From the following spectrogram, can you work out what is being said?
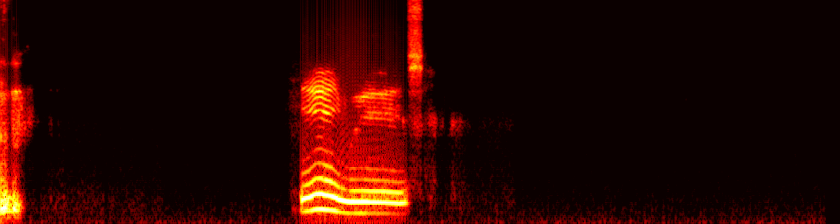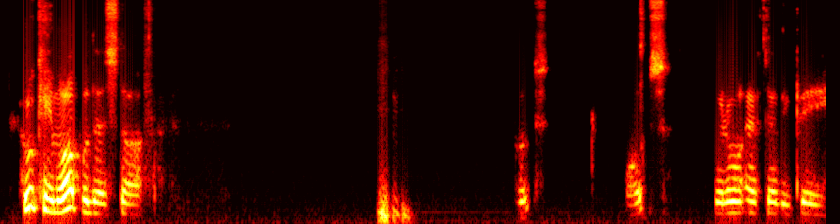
Anyways, who came up with this stuff? Oops. Whoops. We don't FWP.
